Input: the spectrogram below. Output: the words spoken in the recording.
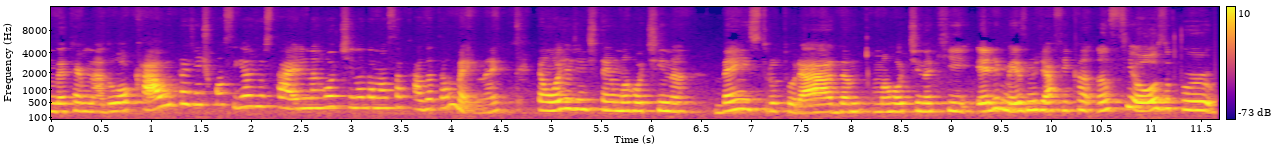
um determinado local e para a gente conseguir ajustar ele na rotina da nossa casa também, né? Então hoje a gente tem uma rotina bem estruturada, uma rotina que ele mesmo já fica ansioso por,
